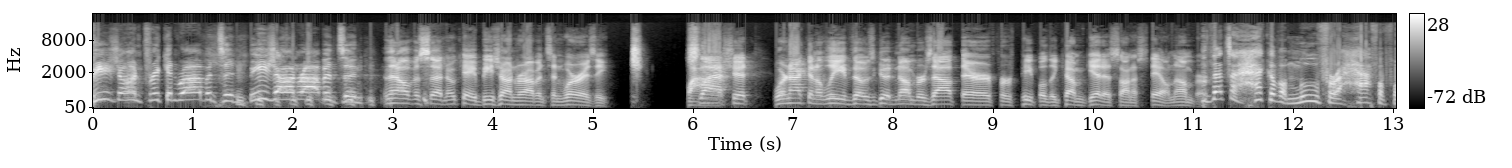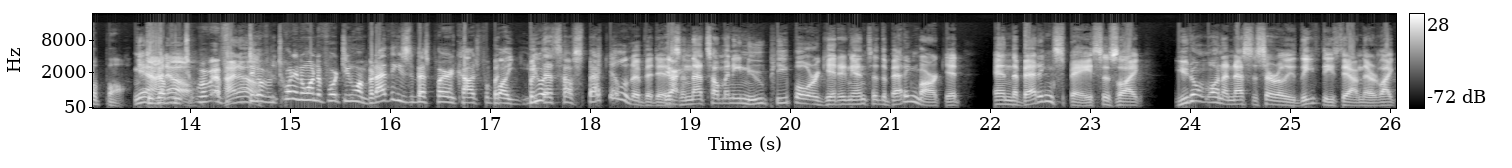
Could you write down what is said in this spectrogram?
Bijan freaking Robinson, Bijan Robinson. And then all of a sudden, okay, Bijan Robinson, where is he? Slash it. We're not going to leave those good numbers out there for people to come get us on a stale number. But that's a heck of a move for a half of football. Yeah, to go I From, know. I know. To go from 20 to 1 to 14 to 1. But I think he's the best player in college football. But You- that's how speculative it is. Yeah. And that's how many new people are getting into the betting market. And the betting space is like, you don't want to necessarily leave these down there. Like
